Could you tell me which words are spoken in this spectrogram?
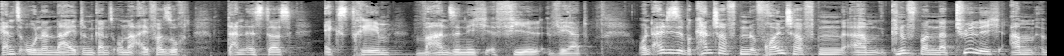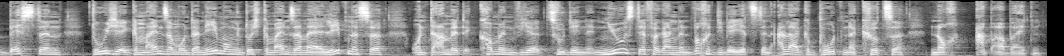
ganz ohne Neid und ganz ohne Eifersucht, dann ist das extrem wahnsinnig viel wert. Und all diese Bekanntschaften, Freundschaften ähm, knüpft man natürlich am besten durch gemeinsame Unternehmungen, durch gemeinsame Erlebnisse. Und damit kommen wir zu den News der vergangenen Woche, die wir jetzt in aller gebotener Kürze noch abarbeiten.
